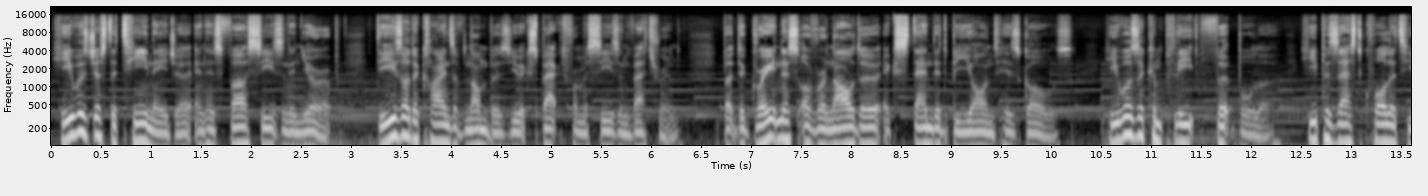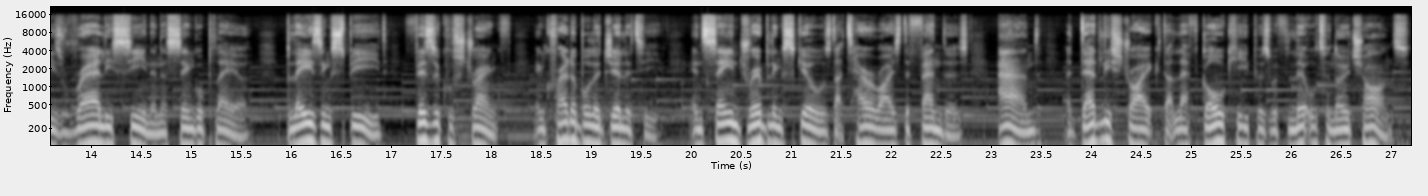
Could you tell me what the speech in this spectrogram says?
he was just a teenager in his first season in Europe. These are the kinds of numbers you expect from a seasoned veteran. But the greatness of Ronaldo extended beyond his goals. He was a complete footballer. He possessed qualities rarely seen in a single player blazing speed, physical strength, incredible agility, insane dribbling skills that terrorized defenders, and a deadly strike that left goalkeepers with little to no chance.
